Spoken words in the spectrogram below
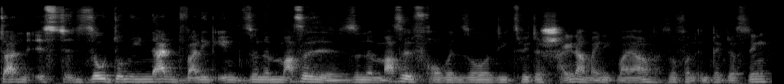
dann ist es so dominant, weil ich eben so eine Muzzle, so eine Muzzlefrau bin, so die zweite Shiner, meine ich mal, ja, so von Impact Wrestling,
